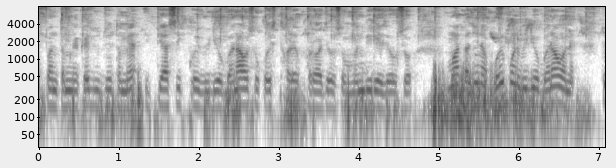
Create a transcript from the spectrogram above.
એ પણ તમને કહી દઉં, જો તમે ઐતિહાસિક કોઈ વીડિયો બનાવો છો કોઈ સ્થળે ફરવા જાઓ છો મંદિરે જાઓ છો માતાજીના કોઈ પણ વીડિયો બનાવો ને, તો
